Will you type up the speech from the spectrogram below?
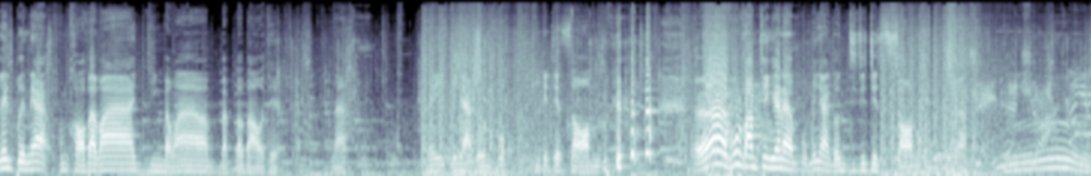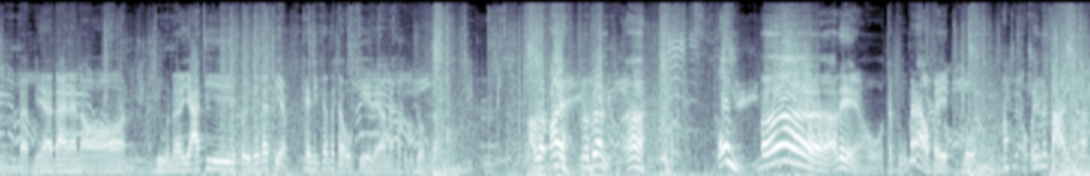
เล่นปืนเนี่ย ผมขอแบบว่ายิงแบบว่าแบบเบาๆเถอะนะ ไม่ไม่อยากโดนพวกทีเจ็ดซ้อม เออพูดความจริงกันนะผมไม่อยากโดนทีเจ็ดซ้อมมาคนดูเลยนะอืมแบบเนี้ยได้แน่นอน อยู่ในระยะที่ปืนนี้ได้เปรียบแค่นี้ก็น่าจะโอเคแล้วนะครับท่านผู้ชมครับเอาเลยไปช่วยเพื่อนเออ ปุ้มเออเอาดิโอ้โหแต่กูไม่น่าเอาไปโดนเอ้าเขาก็ยังไม่ตายเลยมั้งล่ะ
